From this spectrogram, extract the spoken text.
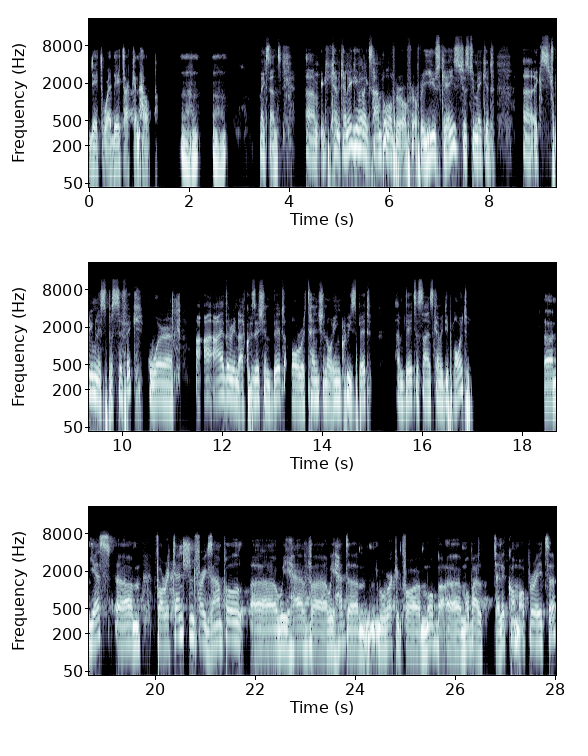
data where data can help. Mm-hmm. Mm-hmm. Makes sense. Um, can can you give an example of a, of, of a use case just to make it uh, extremely specific, where either in the acquisition bit or retention or increase bit, um, data science can be deployed? Um, yes, um, for retention, for example, uh, we have uh, we had um, we're working for a mobile uh, mobile telecom operator,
